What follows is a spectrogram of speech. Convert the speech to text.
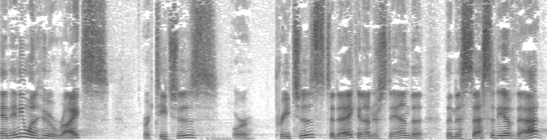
And anyone who writes or teaches or preaches today can understand the, the necessity of that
